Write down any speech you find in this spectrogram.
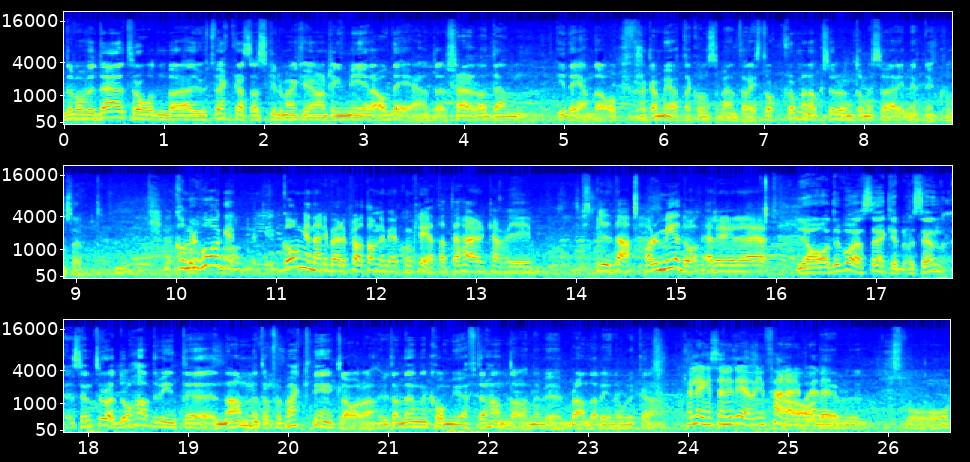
det var väl där tråden började utvecklas. Så skulle man kunna göra någonting mer av det? Själva den idén då. Och försöka möta konsumenterna i Stockholm men också runt om i Sverige med ett nytt koncept. Mm. Kommer du ihåg gången när ni började prata om det mer konkret? Att det här kan vi sprida. Var du med då? Eller är det... Ja, det var jag säkert. Sen, sen tror jag, då hade vi inte namnet och förpackningen klara. Utan den kom ju efterhand då, när vi blandade in olika. Hur länge sedan är det? Ungefär när ja, ni började? det är väl två år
